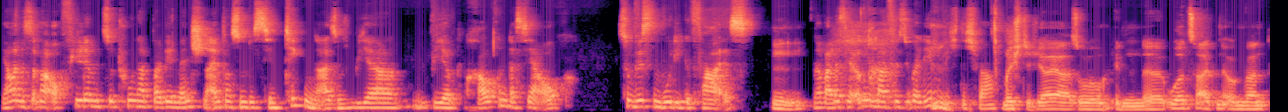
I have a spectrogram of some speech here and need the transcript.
Ja, und es aber auch viel damit zu tun hat, weil wir Menschen einfach so ein bisschen ticken. Also wir, wir brauchen das ja auch zu wissen, wo die Gefahr ist. Mhm. Ne, weil das ja irgendwann mal fürs Überleben wichtig war. Richtig, ja, ja, so in äh, Urzeiten irgendwann.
